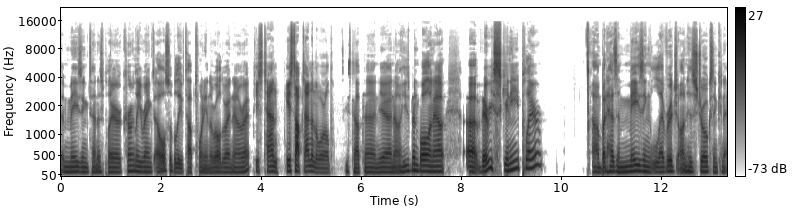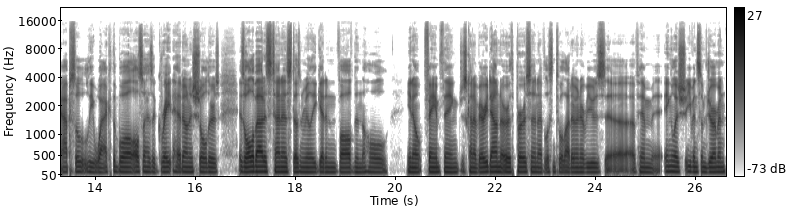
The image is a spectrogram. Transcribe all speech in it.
amazing tennis player. Currently ranked, I also believe, top 20 in the world right now, right? He's 10. He's top 10 in the world. He's top 10. Yeah, no, he's been balling out. Uh, very skinny player, uh, but has amazing leverage on his strokes and can absolutely whack the ball. Also has a great head on his shoulders. Is all about his tennis. Doesn't really get involved in the whole, you know, fame thing. Just kind of very down to earth person. I've listened to a lot of interviews uh, of him, uh, English, even some German.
